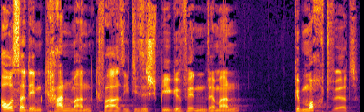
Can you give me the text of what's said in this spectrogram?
außerdem kann man quasi dieses Spiel gewinnen, wenn man gemocht wird.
